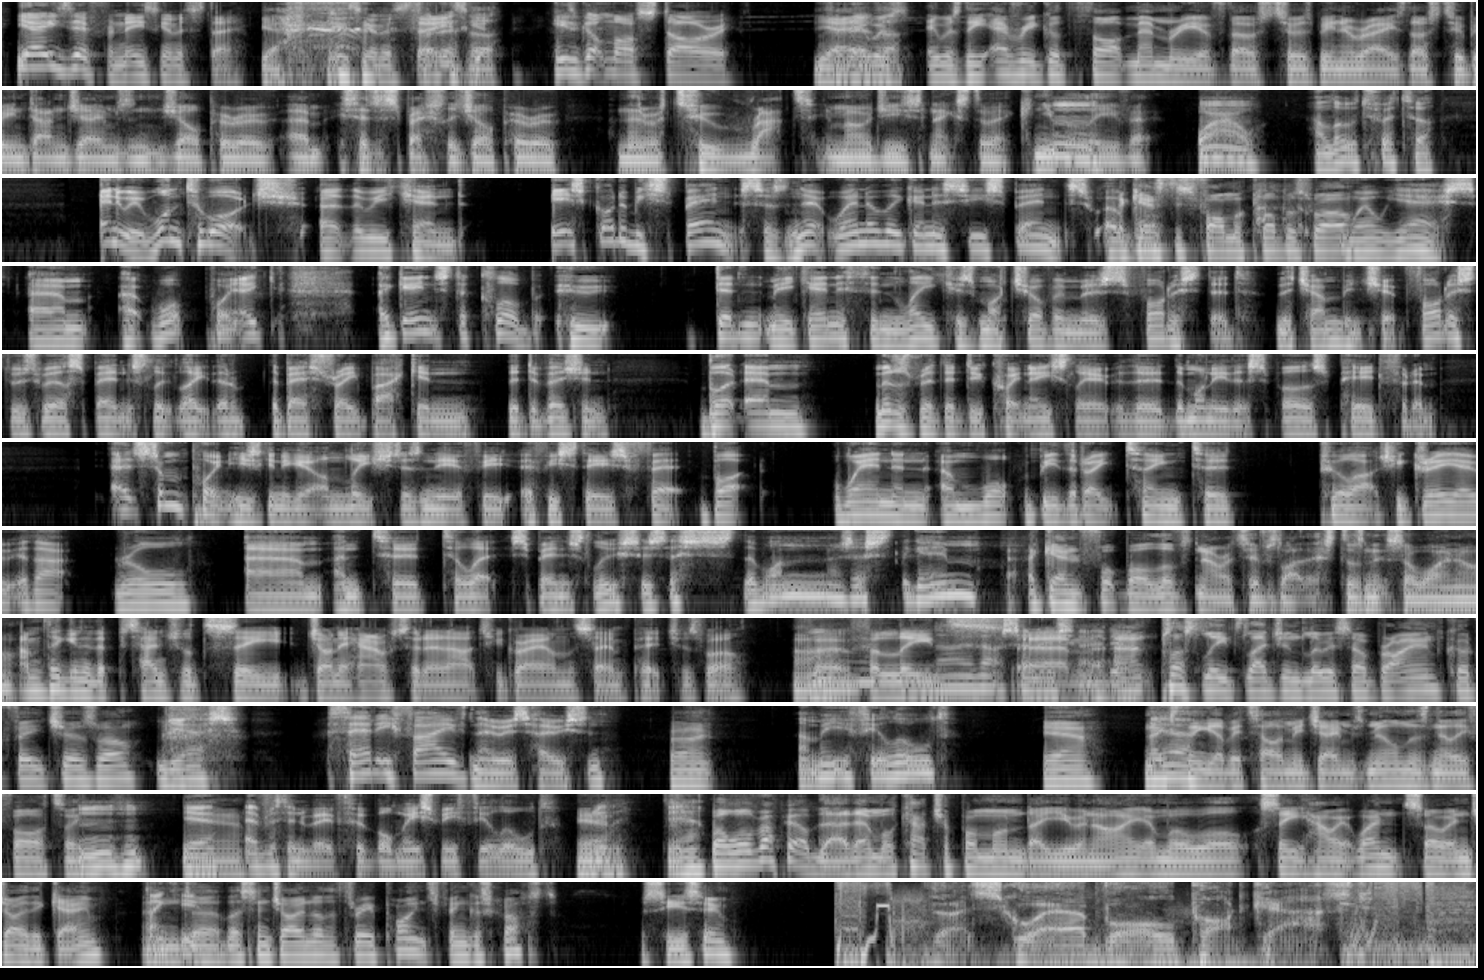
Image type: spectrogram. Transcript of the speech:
Yeah, he's different. He's going to stay. Yeah, he's going to stay. he's, got, he's got more story. Yeah, it was it was the every good thought memory of those two has been erased. Those two being Dan James and Joel Piroe. Um, it says especially Joel Piroe, and there are two rat emojis next to it. Can you mm. believe it? Wow. Mm. Hello, Twitter. Anyway, one to watch at the weekend. It's got to be Spence, isn't it? When are we going to see Spence? Against his former club as well? Well, yes. Um, at what point? Against a club who didn't make anything like as much of him as Forest did, the Championship. Forest was where Spence looked like the, the best right back in the division. But um, Middlesbrough did do quite nicely out of the, the money that Spurs paid for him. At some point, he's going to get unleashed, isn't he, if he, if he stays fit? But when and, and what would be the right time to pull Archie Gray out of that role? Um, and to to let Spence loose. Is this the one? Is this the game? Again, football loves narratives like this, doesn't it? So why not? I'm thinking of the potential to see Johnny Howson and Archie Gray on the same pitch as well for, oh, for Leeds. No, that's a nice um, idea. And plus, Leeds legend Lewis O'Brien could feature as well. Yes, 35 now is Howson. Right. That make you feel old. Yeah. Next yeah. thing you'll be telling me James Milner's nearly 40. Mm-hmm. Yeah. yeah. everything about football makes me feel old, yeah. really. Yeah. Well, we'll wrap it up there then. We'll catch up on Monday, you and I, and we'll, we'll see how it went. So enjoy the game. Thank and, you. Uh, let's enjoy another three points. Fingers crossed. We'll see you soon. The Square Ball Podcast.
